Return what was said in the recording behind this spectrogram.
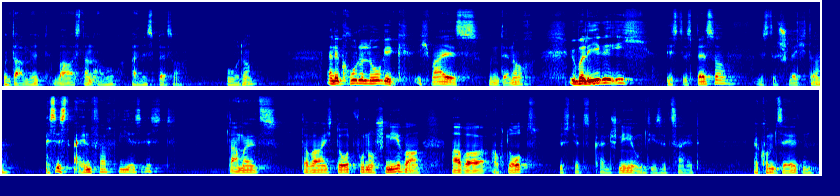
und damit war es dann auch alles besser. Oder? Eine krude Logik, ich weiß, und dennoch überlege ich, ist es besser, ist es schlechter? Es ist einfach, wie es ist. Damals, da war ich dort, wo noch Schnee war, aber auch dort ist jetzt kein Schnee um diese Zeit. Er kommt selten.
